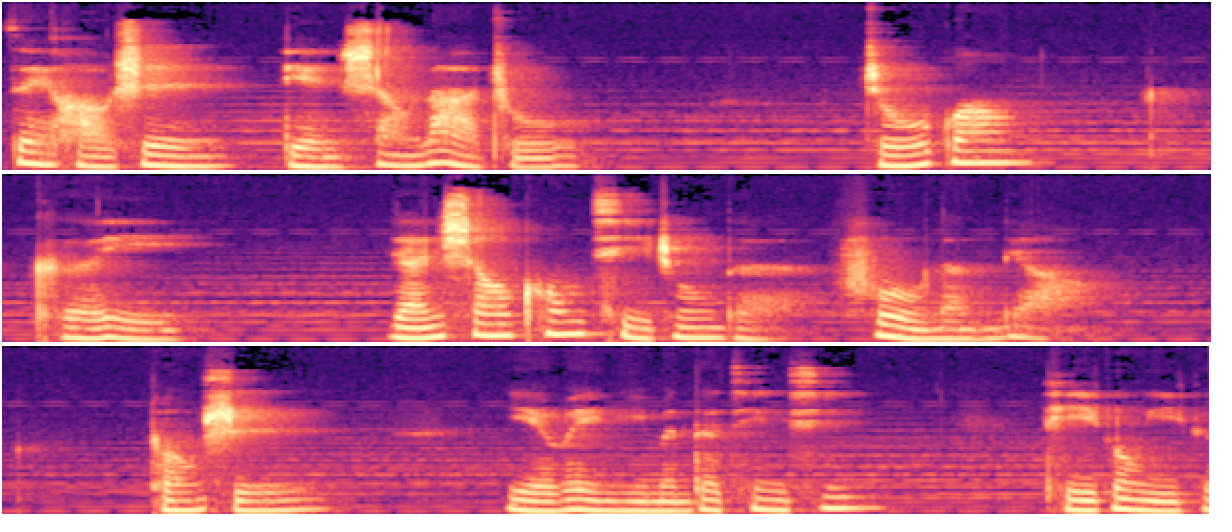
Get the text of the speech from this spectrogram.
最好是点上蜡烛。烛光可以燃烧空气中的负能量，同时也为你们的静心提供一个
